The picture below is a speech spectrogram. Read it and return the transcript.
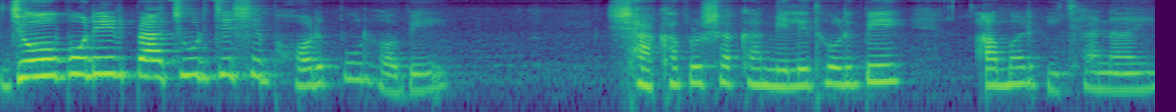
যৌবনের প্রাচুর্যে সে ভরপুর হবে। শাখা প্রশাখা মেলে ধরবে আমার বিছানায়।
